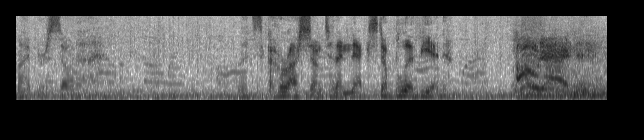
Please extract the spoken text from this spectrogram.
my persona? Let's crush them to the next oblivion. Odin!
